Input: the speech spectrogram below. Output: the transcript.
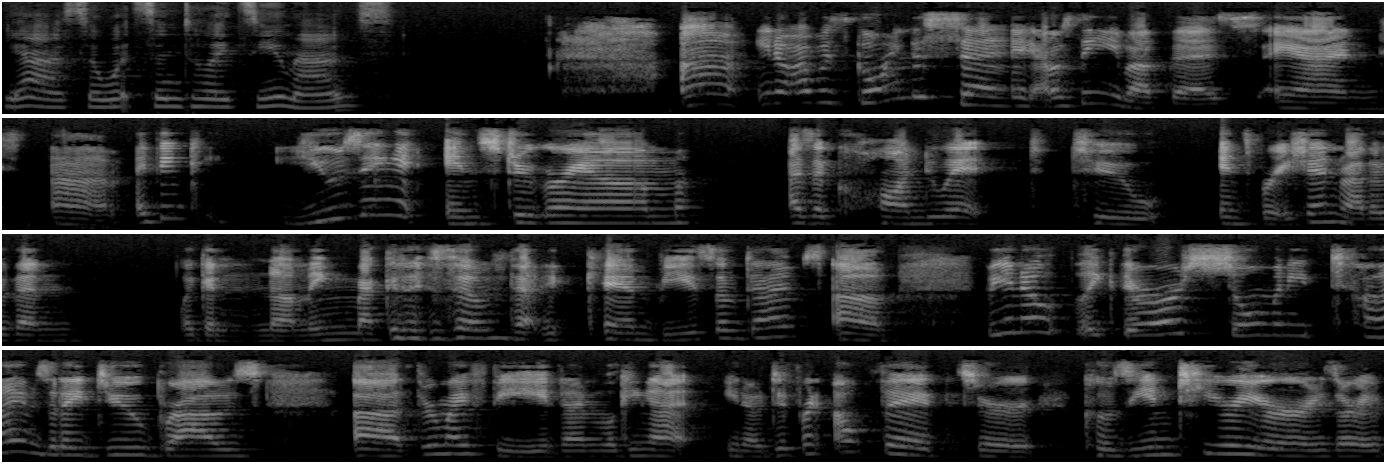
Yeah, so what scintillates you, Mads? Uh, you know, I was going to say, I was thinking about this, and um, I think using Instagram as a conduit to inspiration rather than like a numbing mechanism that it can be sometimes. Um, but you know, like there are so many times that I do browse uh, through my feed and I'm looking at, you know, different outfits or cozy interiors or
